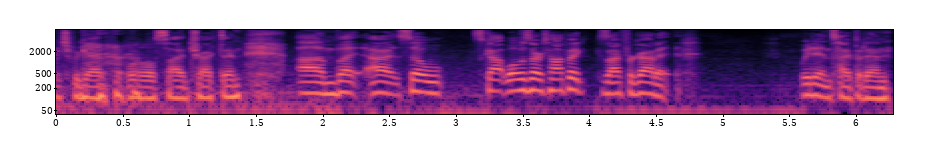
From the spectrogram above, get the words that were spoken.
which we got a little sidetracked in. Um, but uh, so Scott, what was our topic? Because I forgot it. We didn't type it in.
